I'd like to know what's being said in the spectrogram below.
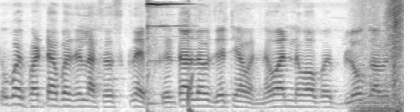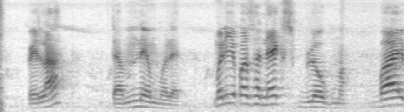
તો ભાઈ ફટાફટ એલા સબસ્ક્રાઈબ કરતા જાઓ, જેથી આવા નવા નવા ભાઈ બ્લોગ આવે. પહેલા તમને મળે. મળીએ પાછા નેક્સ્ટ બ્લોગમાં બાય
